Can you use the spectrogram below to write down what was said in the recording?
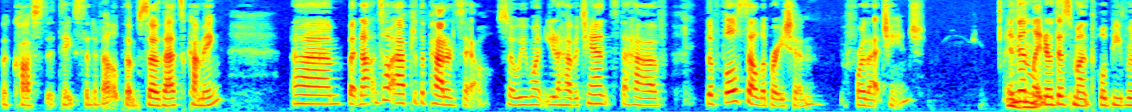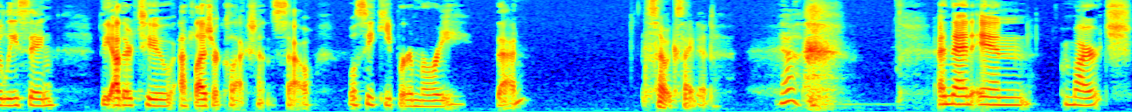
the cost it takes to develop them. So that's coming, um, but not until after the pattern sale. So we want you to have a chance to have the full celebration before that change. And mm-hmm. then later this month, we'll be releasing the other two athleisure collections. So we'll see Keeper and Marie then. So excited. Yeah. and then in March,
